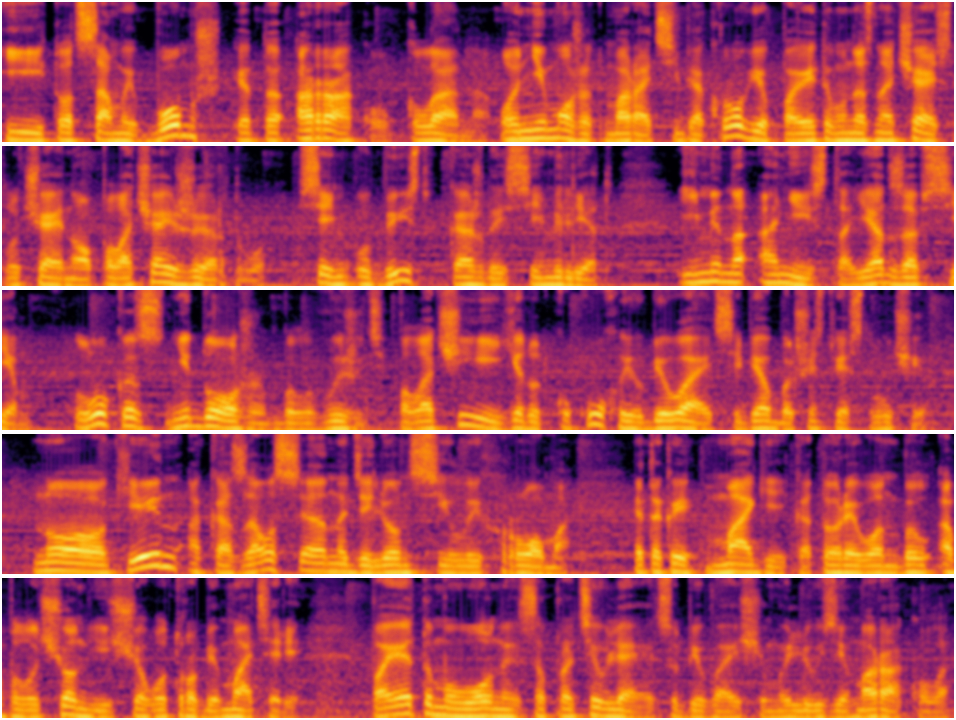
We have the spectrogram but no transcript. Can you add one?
И тот самый бомж — это оракул клана. Он не может морать себя кровью, поэтому назначает случайного палача и жертву. Семь убийств каждые семь лет. Именно они стоят за всем. Лукас не должен был выжить. Палачи едут кукуха и убивают себя в большинстве случаев. Но Кейн оказался наделен силой хрома этакой магией, которой он был облучен еще в утробе матери, поэтому он и сопротивляется убивающим иллюзиям Оракула.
